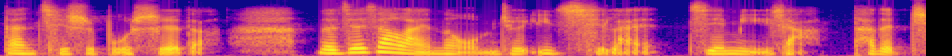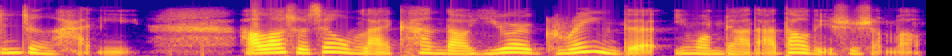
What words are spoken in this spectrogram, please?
但其实不是的。那接下来呢，我们就一起来揭秘一下它的真正含义。好了，首先我们来看到 you're green 的英文表达到底是什么？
